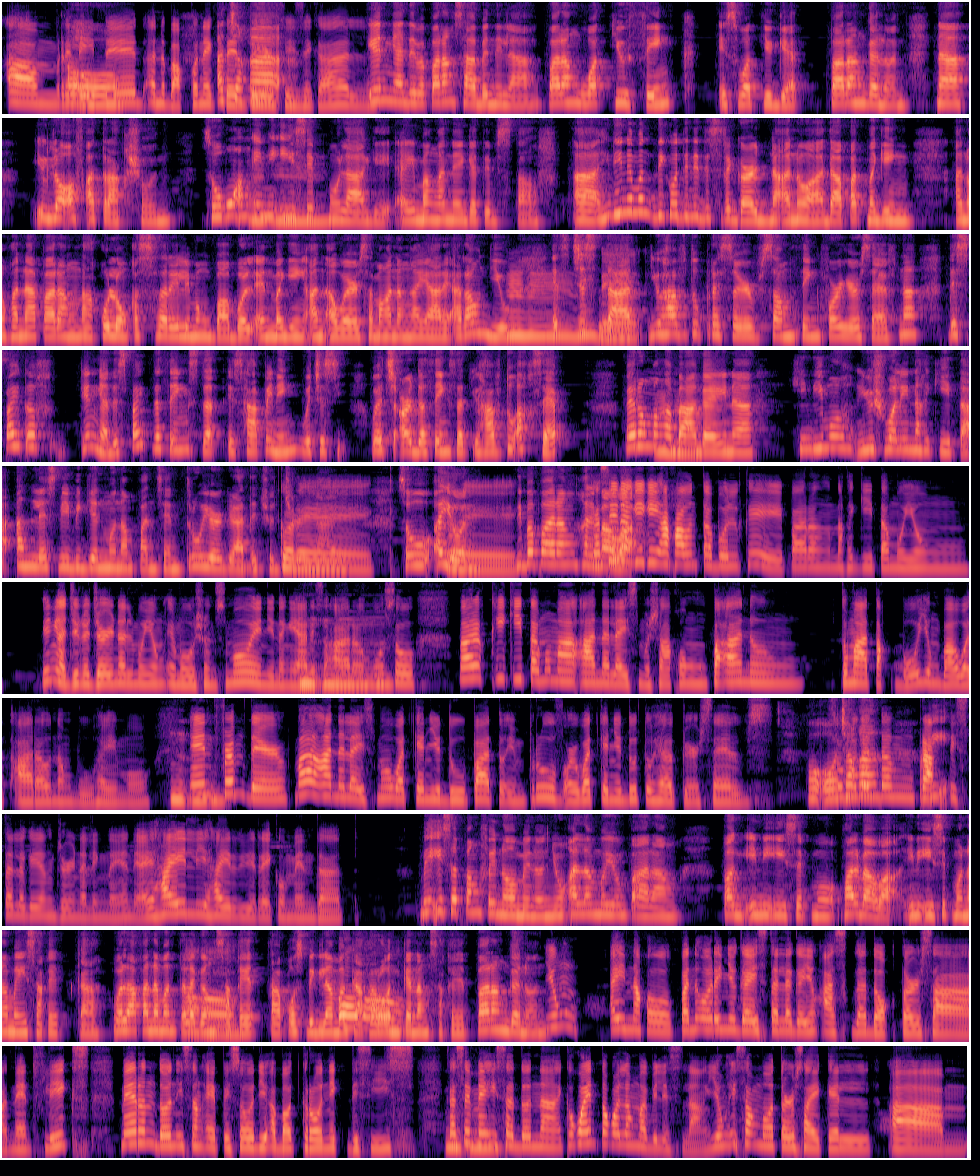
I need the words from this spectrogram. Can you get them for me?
um related, ano ba, connected to your saka, physical. yun nga, 'di ba, parang sabi nila, parang what you think is what you get. Parang ganun na yung law of attraction. So, kung ang iniisip mo lagi ay mga negative stuff, ah hindi naman, di ko dinidisregard na ano ah, dapat maging, ano ka na, parang nakakulong ka sa sarili mong bubble and maging unaware sa mga nangyayari around you. Mhm, It's just hindi. that you have to preserve something for yourself na despite of, yun nga, despite the things that is happening, which is, which are the things that you have to accept, merong mga Mhm. bagay na hindi mo usually nakikita unless bibigyan mo ng pansin through your gratitude journal. Correct. So, ayun. Correct. Di ba parang, Kasi halimbawa, nagiging accountable ka eh. Parang nakikita mo yung, yun nga, gino-journal mo yung emotions mo and yung nangyayari sa Mm-mm. araw mo. So, makikita mo, ma-analyze mo siya kung paano tumatakbo yung bawat araw ng buhay mo. mm-mm. And from there, ma-analyze mo what can you do pa to improve or what can you do to help yourselves. Oo, so, tsaka, magandang practice talaga yung journaling na yan. eh. I highly, highly recommend that. may isa pang phenomenon, yung alam mo yung parang, pag iniisip mo, halimbawa, iniisip mo na may sakit ka, wala ka naman talagang Oo. sakit, tapos bigla magkakaroon Oo. ka ng sakit. Parang ganun. Yung, ay nako, panoorin nyo guys talaga yung Ask the Doctor sa Netflix. Meron doon isang episode yung about chronic disease. Kasi may Mm-mm. isa doon na, kukwento ko lang mabilis lang. Yung isang motorcycle, um,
